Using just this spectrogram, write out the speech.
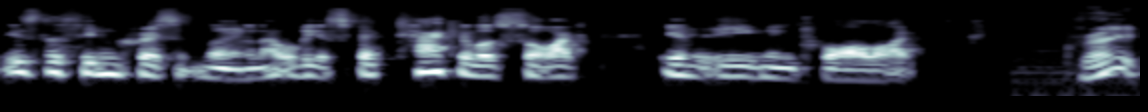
is the thin crescent moon, and that will be a spectacular sight in the evening twilight. Great.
